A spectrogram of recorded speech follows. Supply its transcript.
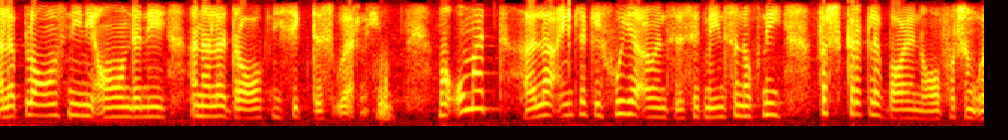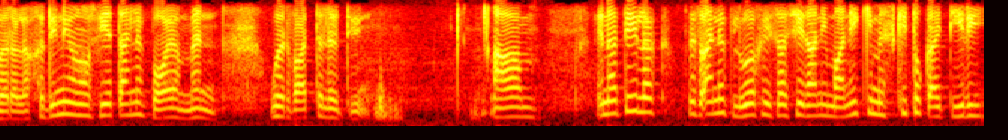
hulle plaas nie in die aande nie en hulle dra ook nie siektes oor nie. Maar omdat hulle eintlik die goeie ouens is, het mense nog nie verskriklik baie navorsing oor hulle gedoen nie en ons weet eintlik baie min oor wat hulle doen. Um En natuurlik, dis eintlik logies as jy dan die mannetjie muskiet ook uit hierdie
